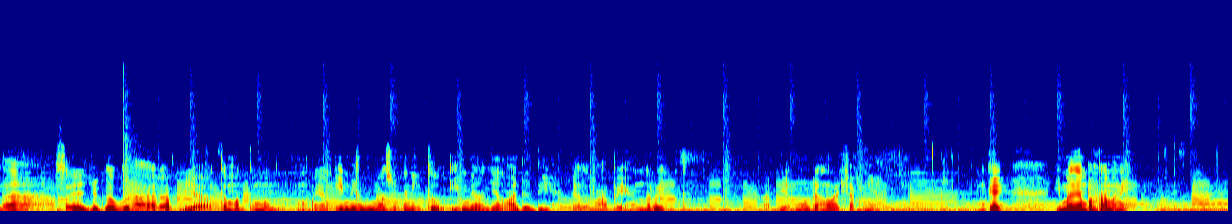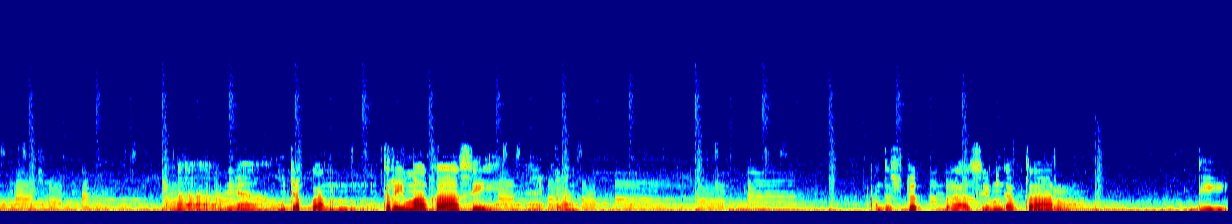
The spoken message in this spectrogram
Nah, saya juga berharap ya teman-teman yang email dimasukkan itu email yang ada di dalam HP Android. Nah, biar mudah melacaknya. Oke, email yang pertama nih. Nah, dia mengucapkan terima kasih, ya kan? Anda sudah berhasil mendaftar di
